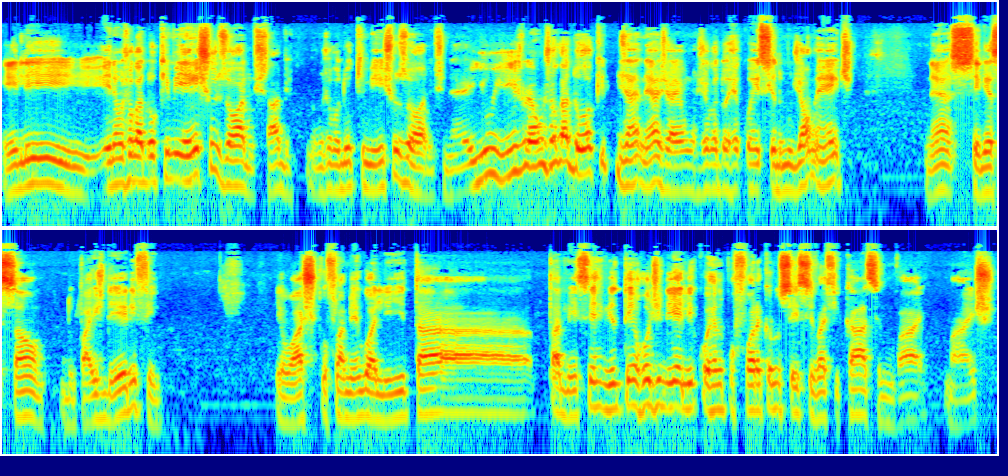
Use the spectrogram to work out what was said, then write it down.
Ele, ele é um jogador que me enche os olhos, sabe? É um jogador que me enche os olhos, né? E o Isla é um jogador que já, né, já é um jogador reconhecido mundialmente né, seleção do país dele, enfim. Eu acho que o Flamengo ali tá, tá bem servido. Tem o Rodinei ali correndo por fora, que eu não sei se vai ficar, se não vai, mas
